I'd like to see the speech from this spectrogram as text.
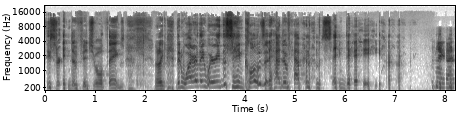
these are individual things they're like then why are they wearing the same clothes it had to have happened on the same day Oh my god,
